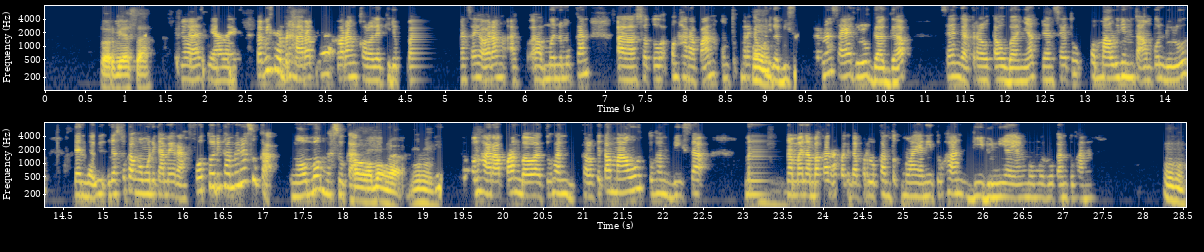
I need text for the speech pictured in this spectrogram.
Luar biasa. Terima kasih Alex. Tapi saya berharap ya orang kalau lihat kehidupan saya orang uh, menemukan uh, suatu pengharapan untuk mereka pun Hmm. juga bisa karena saya dulu gagap saya nggak terlalu tahu banyak dan saya tuh pemalunya minta ampun dulu dan nggak suka ngomong di kamera foto di kamera suka ngomong nggak suka Oh ngomong nggak? Hmm. pengharapan bahwa Tuhan kalau kita mau Tuhan bisa menambah-nambahkan apa kita perlukan untuk melayani Tuhan di dunia yang memerlukan Tuhan. Mhm.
